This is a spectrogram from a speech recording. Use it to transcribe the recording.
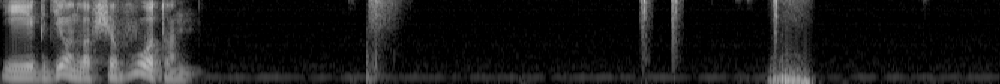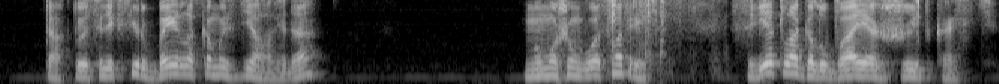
И где он вообще? Вот он. Так, то есть эликсир Бейлока мы сделали, да? Мы можем его осмотреть. Светло-голубая жидкость.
